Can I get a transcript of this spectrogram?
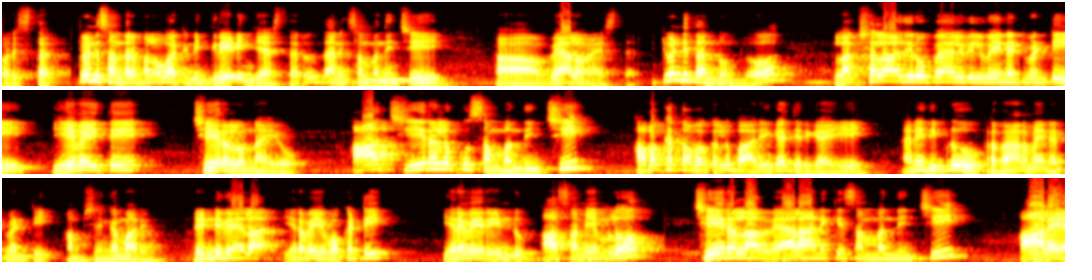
వరిస్తారు. ఇటువంటి సందర్భంలో వాటిని గ్రేడింగ్ చేస్తారు. దానికి సంబంధించి వేలం వేస్తారు. ఇటువంటి తరుణంలో లక్షలాది రూపాయల విలువైనటువంటి ఏవైతే చీరలు ఉన్నాయో ఆ చీరలకు సంబంధించి అవకతవకలు భారీగా జరిగాయి అనేది ఇప్పుడు ప్రధానమైనటువంటి అంశంగా మారింది. రెండు వేల ఇరవై ఒకటి ఇరవై రెండు ఆ సమయంలో చీరల వేలానికి సంబంధించి ఆలయ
